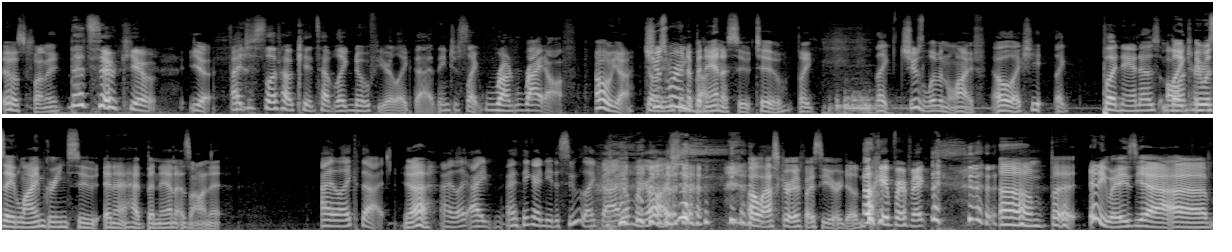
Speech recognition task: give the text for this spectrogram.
It was funny. That's so cute. Yeah. I just love how kids have like no fear like that. They just like run right off. Oh yeah. she Don't was wearing a about it. banana suit too. Like Like she was living the life. oh, like she like bananas on like her. it was a lime green suit, and it had bananas on it. I like that. Yeah. I like. I I think I need a suit like that. Oh my gosh. I'll ask her if I see her again. okay, perfect. um, but anyways, yeah, uh,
